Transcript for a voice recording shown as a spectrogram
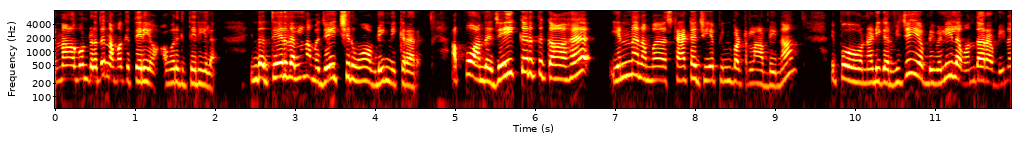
என்னாகும்ன்றது நமக்கு தெரியும் அவருக்கு தெரியல. இந்த தேர்தலில் நம்ம ஜெயிச்சிருவோம் அப்படின்னு நிக்கிறாரு. அப்போ அந்த ஜெயிக்கிறதுக்காக என்ன நம்ம ஸ்ட்ராட்டஜியை பின்பற்றலாம் அப்படின்னா இப்போ நடிகர் விஜய் அப்படி வெளியில வந்தார் அப்படின்னா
